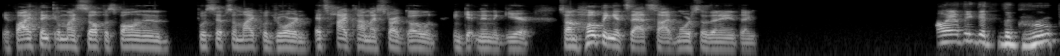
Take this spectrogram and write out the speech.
If I think of myself as falling in the footsteps of Michael Jordan, it's high time I start going and getting into gear. So I'm hoping it's that side more so than anything. I think that the group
